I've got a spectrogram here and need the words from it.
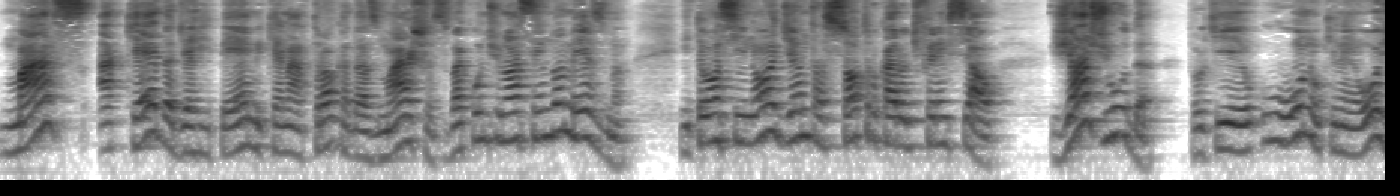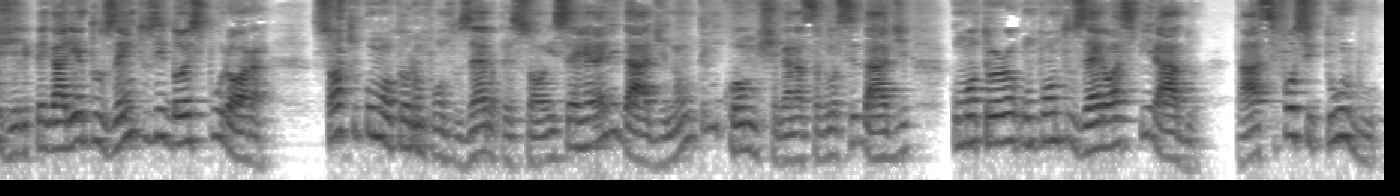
Mas a queda de RPM, que é na troca das marchas, vai continuar sendo a mesma. Então, assim, não adianta só trocar o diferencial. Já ajuda, porque o Uno, que nem hoje, ele pegaria 202 por hora. Só que com motor 1.0, pessoal, isso é realidade. Não tem como chegar nessa velocidade com motor 1.0 aspirado. Tá? Se fosse turbo,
